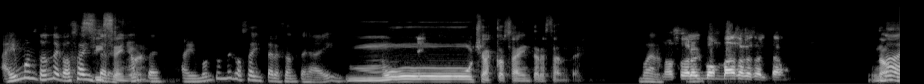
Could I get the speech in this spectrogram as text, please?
Hay un montón de cosas sí, interesantes. Señor. Hay un montón de cosas interesantes ahí. Muchas cosas interesantes. Bueno. No solo el bombazo que soltamos. No. no,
